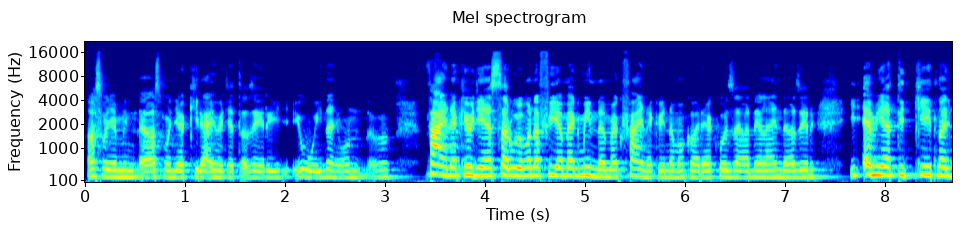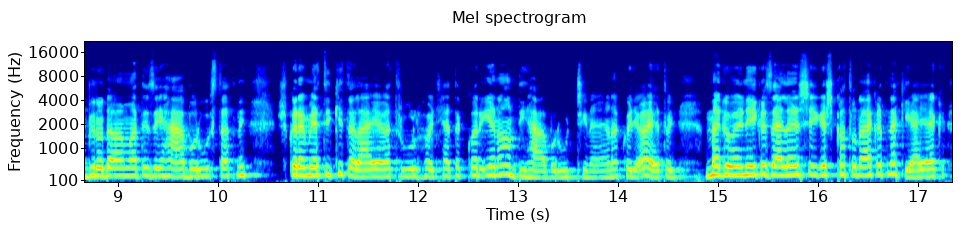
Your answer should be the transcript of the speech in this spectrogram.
azt, mondja, azt mondja a király, hogy hát azért így jó, így nagyon fáj neki, hogy ilyen szarul van a fia, meg minden, meg fáj neki, hogy nem akarják hozzáadni a lány, de azért így emiatt így két nagy birodalmat ezért háborúztatni, és akkor emiatt így kitalálja a trull, hogy hát akkor ilyen antiháborút csinálnak, hogy ahelyett, hogy megölnék az ellenséges katonákat, nekiállják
